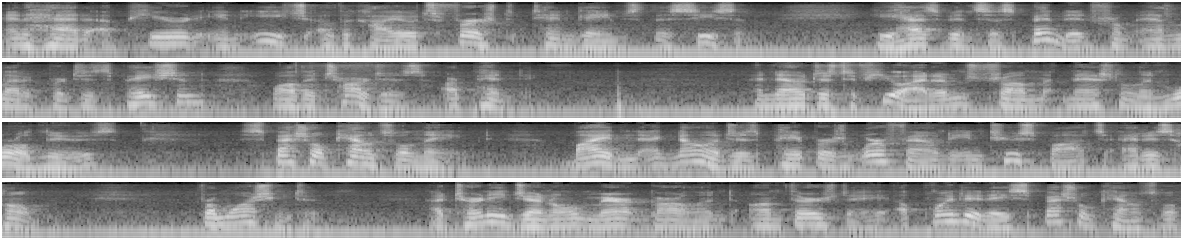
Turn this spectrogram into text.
and had appeared in each of the Coyotes' first 10 games this season. He has been suspended from athletic participation while the charges are pending. And now, just a few items from national and world news. Special counsel named. Biden acknowledges papers were found in two spots at his home. From Washington. Attorney General Merrick Garland on Thursday appointed a special counsel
